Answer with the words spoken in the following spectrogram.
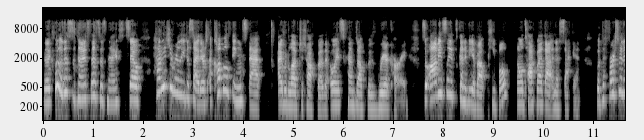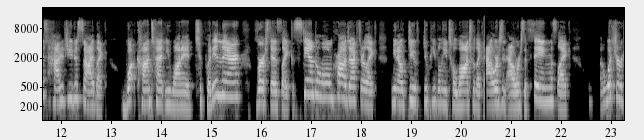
you're like oh this is nice this is nice so how did you really decide there's a couple things that I would love to talk about that always comes up with reoccurring. So obviously it's going to be about people, and we'll talk about that in a second. But the first one is how did you decide like what content you wanted to put in there versus like standalone projects or like you know do do people need to launch with like hours and hours of things like what's your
